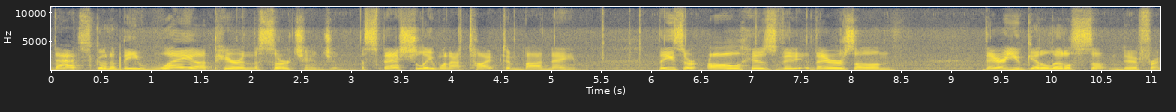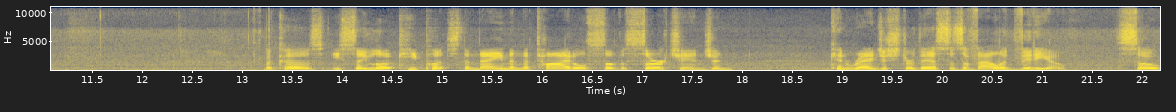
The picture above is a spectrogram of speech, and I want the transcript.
That's going to be way up here in the search engine, especially when I typed him by name. These are all his videos. There's um, there you get a little something different because you see, look, he puts the name in the title, so the search engine can register this as a valid video, so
